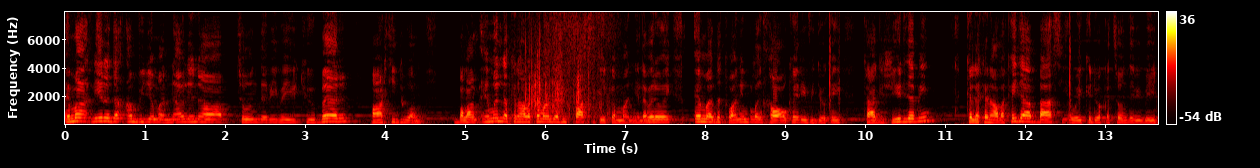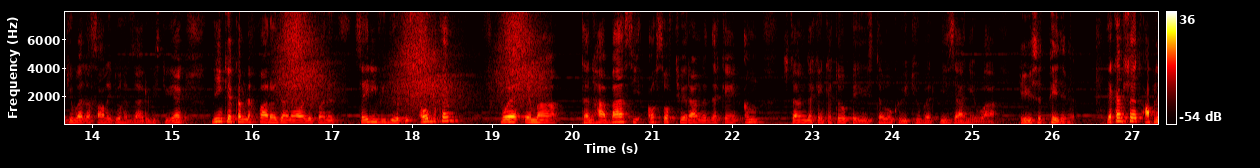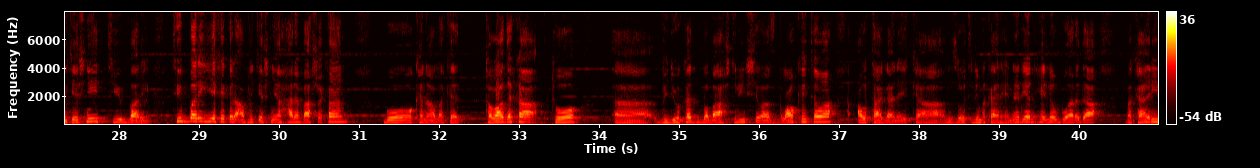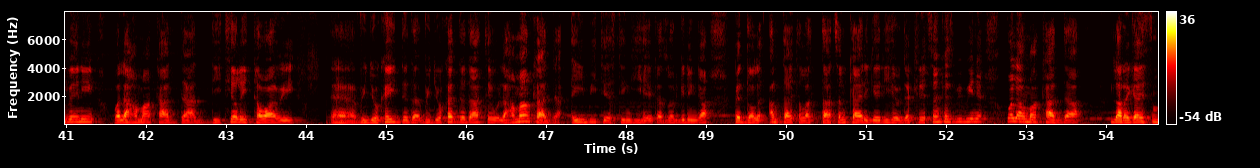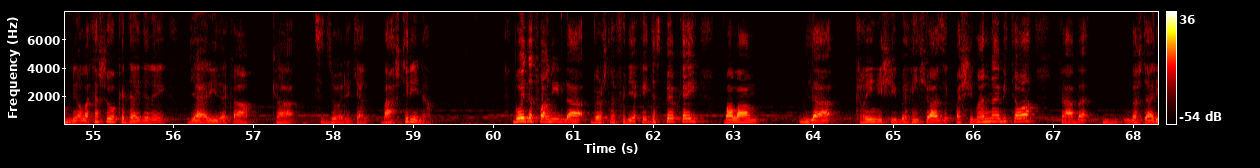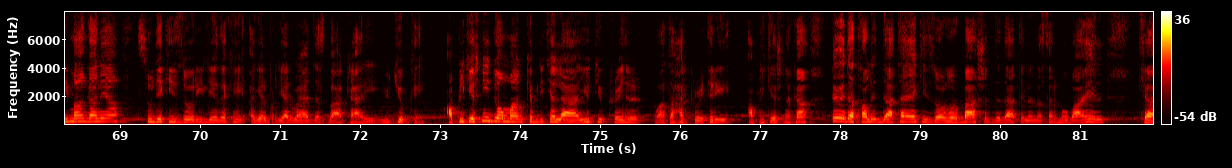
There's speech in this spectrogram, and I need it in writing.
ئێمە لێرەدا ئەم ویددیومان ناو لێ ناوە چۆن دەبی بە یوتیوبەر پارتی دووەم بەڵام ئێمە لە کەناڵەکەماندا هیچ پارتی تێکەمان نیە لەبەرەوەی ئێمە دەتوانین بڵێن تەواوکەری یددیوکەی کاکژیر دەبین کە لە کەناڵەکەیدا باسی ئەوەی کردو کە چۆن دەبی بە یوتیوبە لە ساڵی 2021 لینکەکەم لە خوارەدانەوە دەتوانن سەیری یددیوکی ئەو بکەن بۆیە ئێمە تەنها باسی ئەو سوفتێرانە دەکەین ئەم شتان دەکەن کە تۆ پێویستە وەکو یوتیوبەر بیزانیوە پێویستت پێی دەبێت یەکەم شت ئەپلیکیشنی تیوباری تیوباری یەکێکە لە ئەپلیکیشنیە هەرە باشەکان بۆ کەناڵەکەت کەوا دەکا تۆ ڤیددیوکەت بە باشترین شێواز بڵاوکەیتەوە ئەو تاگانەی کە زۆترین بەکارهێنەریان هەیە لەو بوارەدا بەکاری بێنی و لە هەمان کاتدا دیتێڵی تەواوی ڤیدیۆکەی ڤیدیۆکەت دەداتێ و لە هەمان کاتدا ئەی بی تێستنگی هەیە کە زۆر گرنگە پێت دەڵێ ئەم تایتڵە تا چەند کاریگەری هەیە و دەکرێت چەند کەس ببینێ وەلامان کاتدا لە ڕێگای سم بنێڵەکەشەوە کە دایدنەی دیاری دەکا کە چ جۆرێکیان باشترینە بۆی دەتوانانی لە ڤێرشنە فریەکەی دەست پێ بکەی بەڵام لە کڕینیشی بە هیچ شازێک پەشیمان نابیتەوە کە بەشداری مانگانەیە سوودێکی زۆری لێ دەکەی ئەگەر بڕیار وایە دەست بە کاری یوتیوب بکەین ئەپلیکیشنی دۆمان کە بریتە لە یوتیوب کرێتر واتە هەر کرێتری ئەپلیکیشنەکە لەوێدا تاڵی دااتایەکی زۆر زۆر باشت دەداتێ لە نەسەر مۆبایل کە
